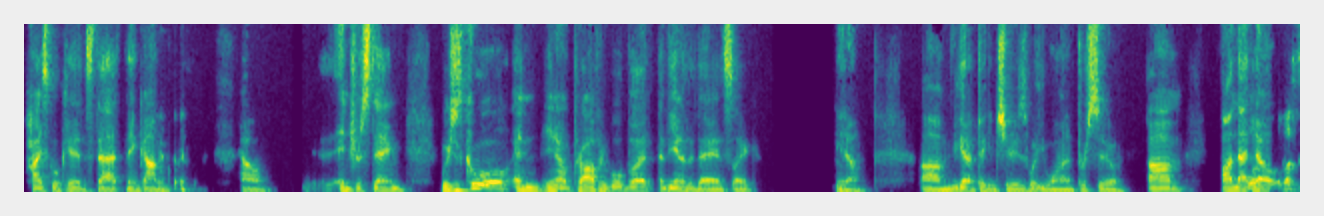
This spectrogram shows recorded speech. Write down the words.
high school kids that think I'm you know interesting, which is cool and you know profitable, but at the end of the day it's like you know um, you got to pick and choose what you want to pursue. Um, on that well, note,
